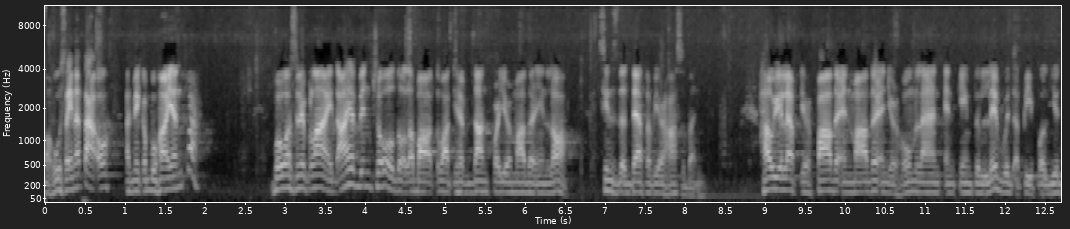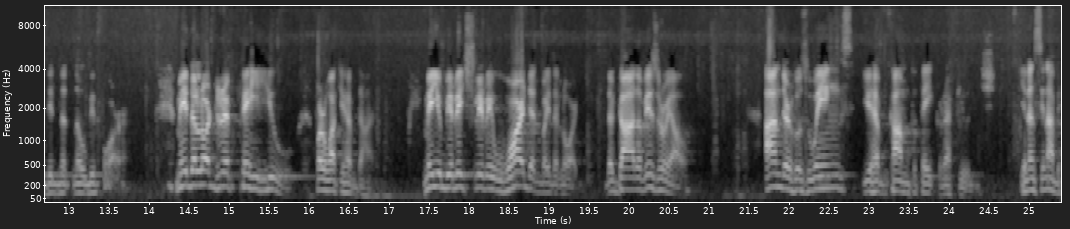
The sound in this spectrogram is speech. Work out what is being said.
mahusay na tao, at may kabuhayan pa. Boaz replied, I have been told all about what you have done for your mother-in-law since the death of your husband. How you left your father and mother and your homeland and came to live with a people you did not know before. May the Lord repay you for what you have done. May you be richly rewarded by the Lord, the God of Israel, under whose wings you have come to take refuge. Yan ang sinabi.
